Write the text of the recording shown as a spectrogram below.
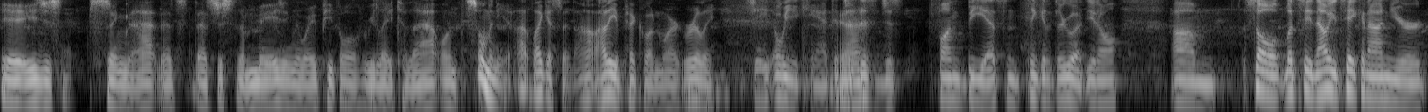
yeah, you just sing that. That's that's just amazing the way people relate to that one. So many, uh, like I said, how, how do you pick one, Mark? Really? Gee, oh, you can't. It Yeah. just this is just fun BS and thinking through it, you know. Um, so let's see. Now you're taking on your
